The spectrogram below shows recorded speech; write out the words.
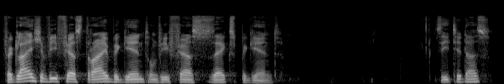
Vergleiche, wie Vers 3 beginnt und wie Vers 6 beginnt. Seht ihr das?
